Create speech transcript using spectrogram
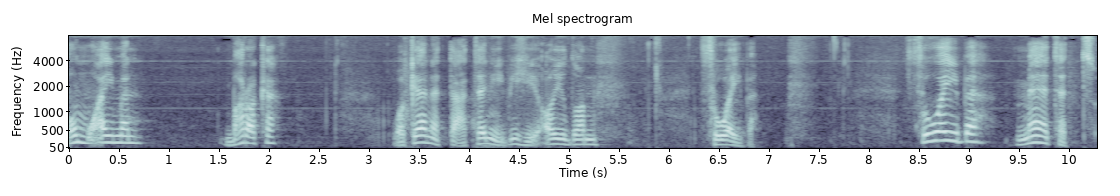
أم أيمن بركة وكانت تعتني به أيضا ثويبة. ثويبة ماتت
